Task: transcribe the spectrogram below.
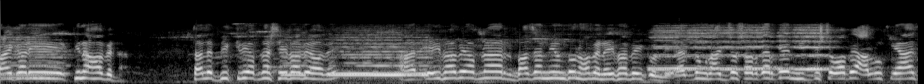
পাইকারি কিনা হবে না, তাহলে বিক্রি আপনার সেইভাবে হবে। আর এইভাবে আপনার বাজার নিয়ন্ত্রণ হবে না, এইভাবেই করলে। একদম রাজ্য সরকারকে নির্দিষ্টভাবে আলু, পেঁয়াজ,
